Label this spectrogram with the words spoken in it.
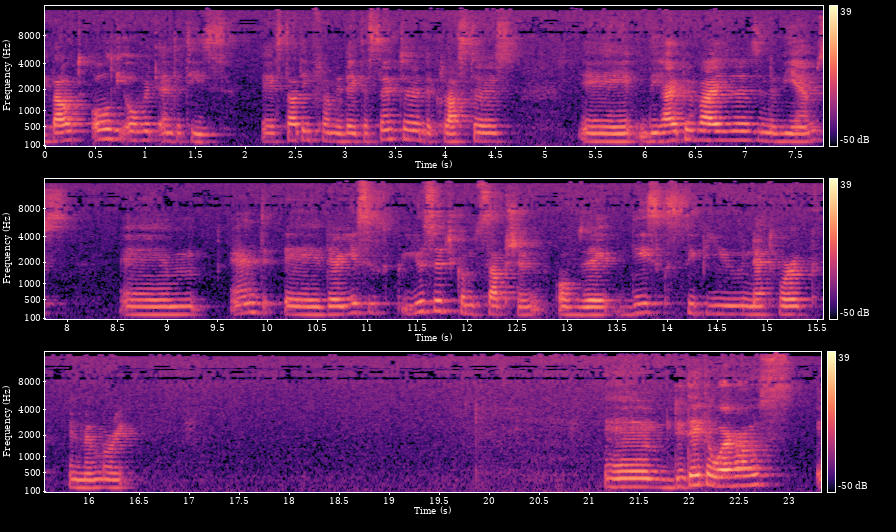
about all the oVirt entities, uh, starting from the data center, the clusters, uh, the hypervisors and the VMs, um, and uh, their usage, usage consumption of the disk, CPU, network, and memory. The data warehouse uh,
